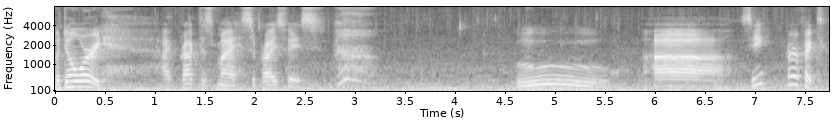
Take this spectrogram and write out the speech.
But don't worry, I've practiced my surprise face. Ooh. Ah. See? Perfect.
